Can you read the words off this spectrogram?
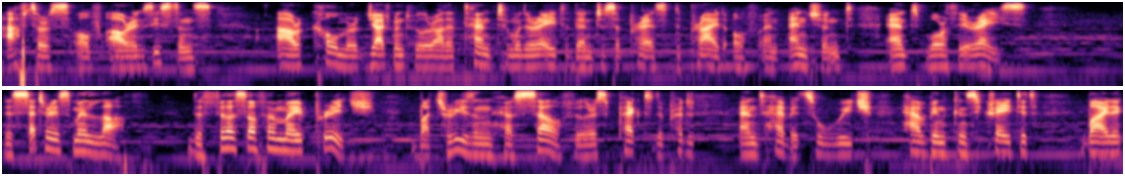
afters of our existence. Our calmer judgment will rather tend to moderate than to suppress the pride of an ancient and worthy race. The satirist may laugh, the philosopher may preach, but reason herself will respect the prejudices and habits which have been consecrated by the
